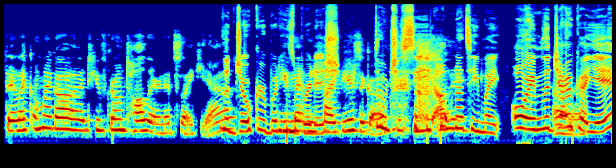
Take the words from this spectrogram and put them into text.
They're like, oh my god, you've grown taller, and it's like, yeah, The Joker, but he's met British. me five years ago. Don't you see? I'm nutty, mate. Oh, I'm the Joker, know. yeah.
